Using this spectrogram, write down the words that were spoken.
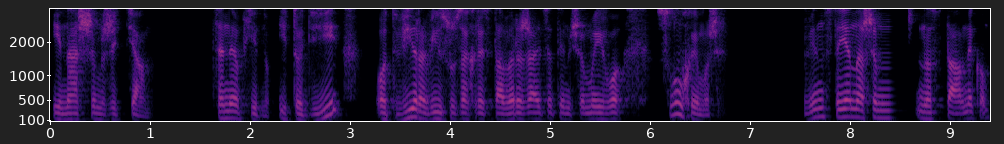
і нашим життям. Це необхідно. І тоді, от віра в Ісуса Христа виражається тим, що ми його слухаємо. Він стає нашим наставником,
